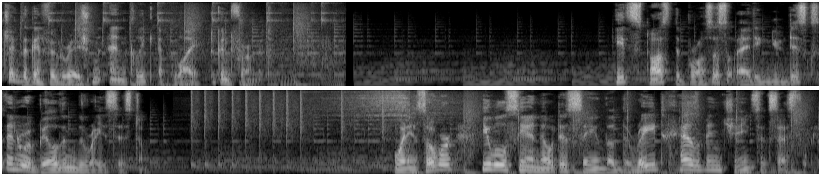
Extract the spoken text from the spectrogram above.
Check the configuration and click Apply to confirm it. It starts the process of adding new disks and rebuilding the RAID system. When it's over, you will see a notice saying that the RAID has been changed successfully.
